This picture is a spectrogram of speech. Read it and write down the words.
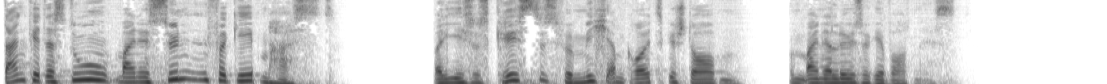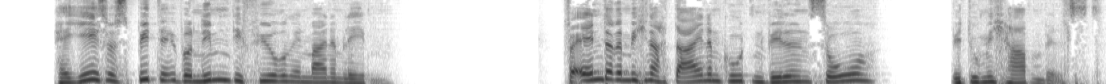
Danke, dass du meine Sünden vergeben hast, weil Jesus Christus für mich am Kreuz gestorben und mein Erlöser geworden ist. Herr Jesus, bitte übernimm die Führung in meinem Leben. Verändere mich nach deinem guten Willen so, wie du mich haben willst.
